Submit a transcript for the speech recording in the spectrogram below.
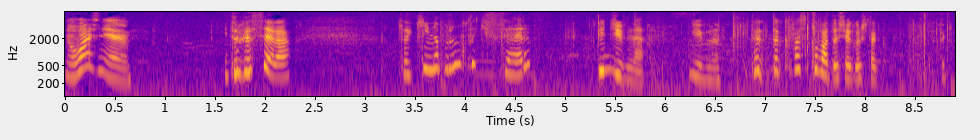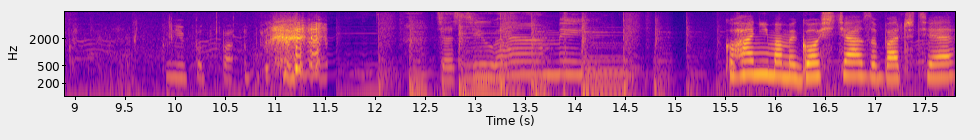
No właśnie. I trochę sera. Taki, na początku taki ser. Takie dziwne. Dziwne. Ta, ta kwaskowatość jakoś tak. Nie podpa... Kochani, mamy gościa, zobaczcie.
